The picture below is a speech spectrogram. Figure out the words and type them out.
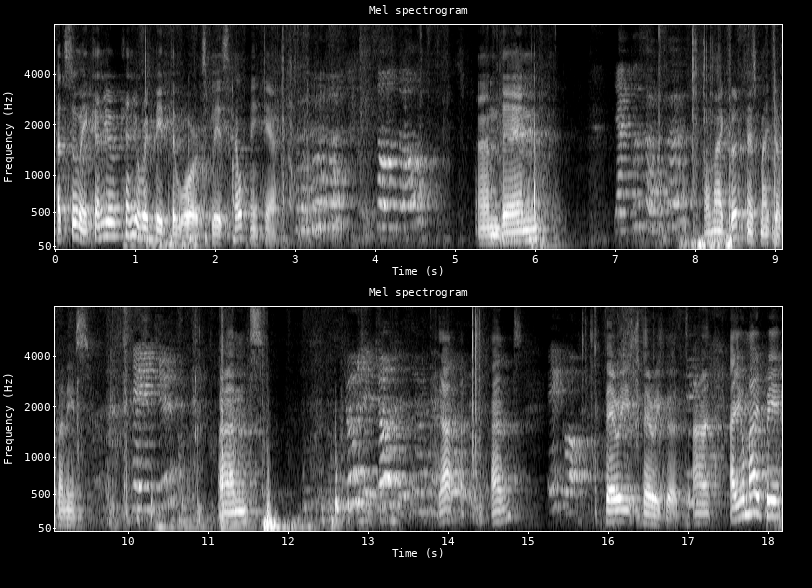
Atsumi, can you, can you repeat the words, please? Help me here. And then. Oh my goodness, my Japanese. And. Yeah, and. Very, very good. Uh, and you might be,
